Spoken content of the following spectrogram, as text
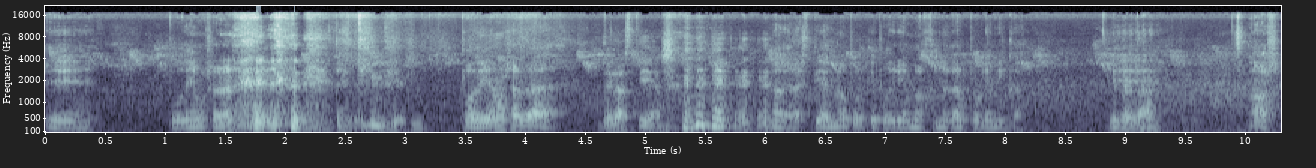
Eh, podríamos hablar de... De Tinder. podríamos hablar... De las tías. No, de las tías no, porque podríamos generar polémica. De verdad. Vamos,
